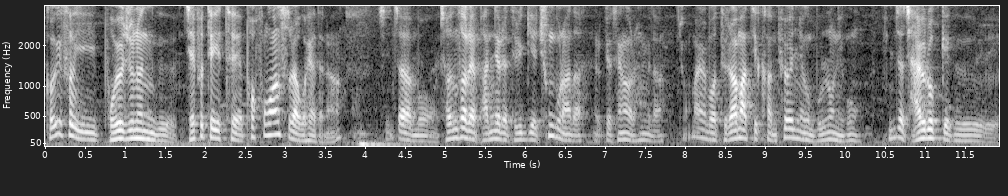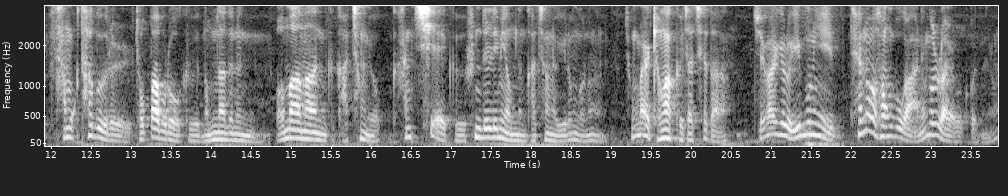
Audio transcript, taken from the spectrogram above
거기서 이 보여주는 그 제프 테이트의 퍼포먼스라고 해야 되나? 진짜 뭐 전설의 반열에 들기에 충분하다 이렇게 생각을 합니다. 정말 뭐 드라마틱한 표현력은 물론이고 진짜 자유롭게 그 3옥타브를 좆밥으로 그 넘나드는 어마어마한 그 가창력 한 치의 그 흔들림이 없는 가창력 이런 거는 정말 경악 그 자체다. 제가 알기로 이분이 테너 성부가 아닌 걸로 알고 있거든요.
